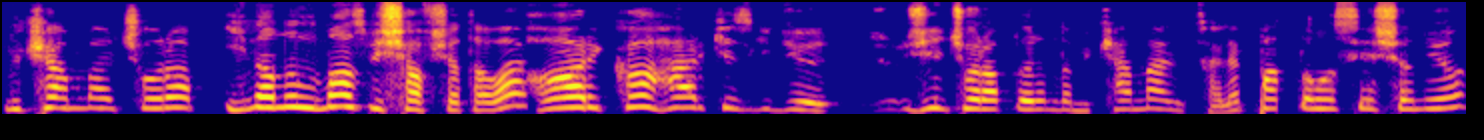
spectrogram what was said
Mükemmel çorap. inanılmaz bir şafşata var. Harika. Herkes gidiyor. Jil çoraplarında mükemmel bir talep patlaması yaşanıyor.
